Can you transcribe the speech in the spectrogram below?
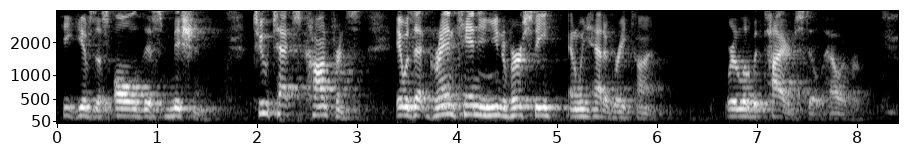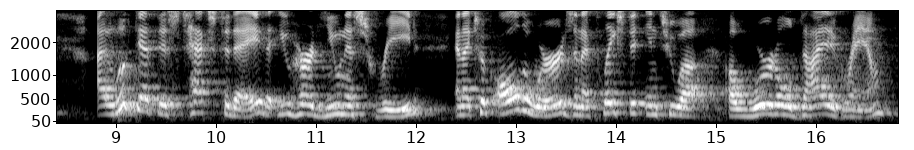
He gives us all this mission. Two text conference. It was at Grand Canyon University, and we had a great time. We're a little bit tired still, however. I looked at this text today that you heard Eunice read, and I took all the words and I placed it into a, a Wordle diagram,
